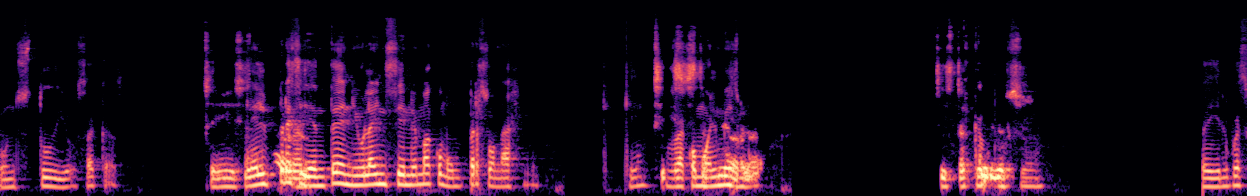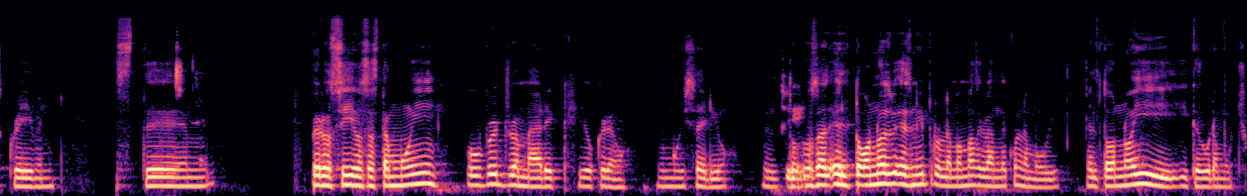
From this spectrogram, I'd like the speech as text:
un estudio, sacas. Sí, sí. Sale el presidente de New Line Cinema como un personaje. ¿Qué? Sí, O sea, como él mismo. ¿verdad? Sí, está curioso. Ahí Wes Craven. Este. Pero sí, o sea, está muy over dramatic, yo creo. Y muy serio. El Sí. O sea, el tono es, es mi problema más grande con la movie. El tono y, y que dura mucho.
